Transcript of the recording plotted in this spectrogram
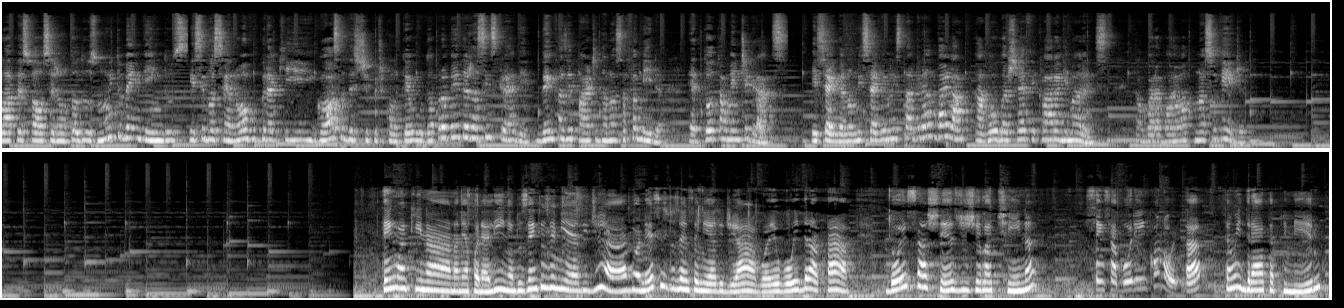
Olá pessoal, sejam todos muito bem-vindos. E se você é novo por aqui e gosta desse tipo de conteúdo, aproveita e já se inscreve. Vem fazer parte da nossa família. É totalmente grátis. E se ainda não me segue no Instagram, vai lá, arroba Clara Guimarães. Então agora bora lá pro nosso vídeo. Tenho aqui na, na minha panelinha 200 ml de água. Nesses 200 ml de água, eu vou hidratar dois sachês de gelatina sem sabor e incolor, tá? Então, hidrata primeiro.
